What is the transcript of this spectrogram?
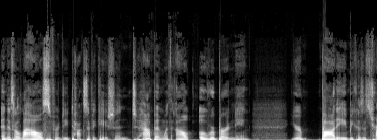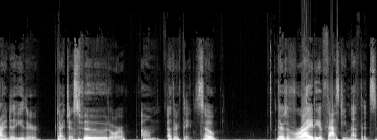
and it allows for detoxification to happen without overburdening your body because it's trying to either digest food or um, other things. So there's a variety of fasting methods.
